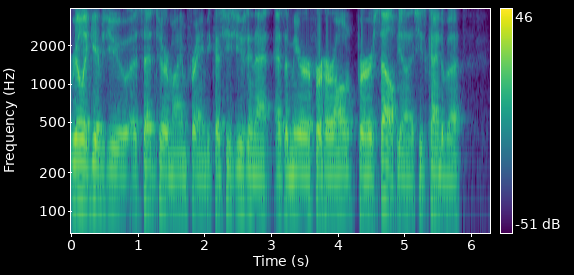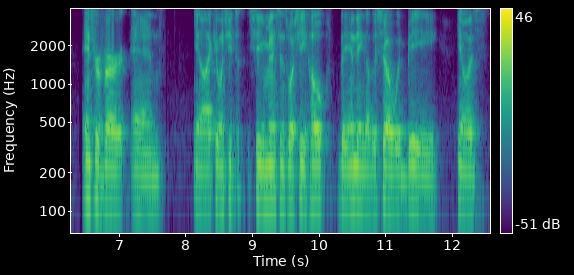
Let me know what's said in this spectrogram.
really gives you a set to her mind frame because she's using that as a mirror for her own for herself. You know that she's kind of a introvert, and you know, like when she t- she mentions what she hoped the ending of the show would be. You know, it's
